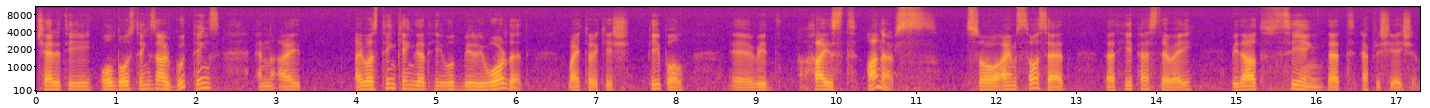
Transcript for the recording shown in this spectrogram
charity, all those things are good things. And I, I was thinking that he would be rewarded by Turkish people uh, with highest honors. So I am so sad that he passed away without seeing that appreciation.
